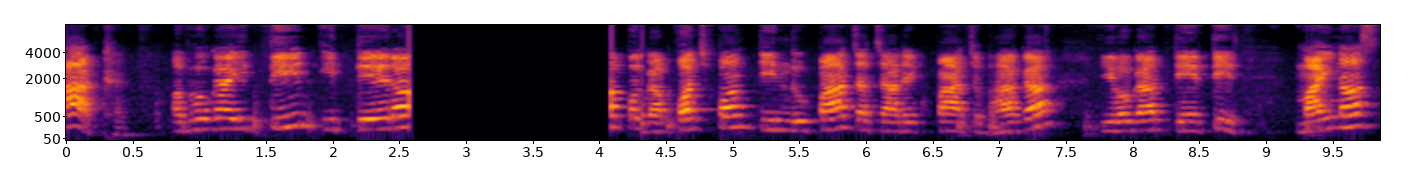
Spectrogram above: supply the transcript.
आठ। अब होगा ये तीन, ये तेरह। होगा पचपन, तीन दो पाँच चार एक पाँच। भागा, ये होगा तैतीस। माइनस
